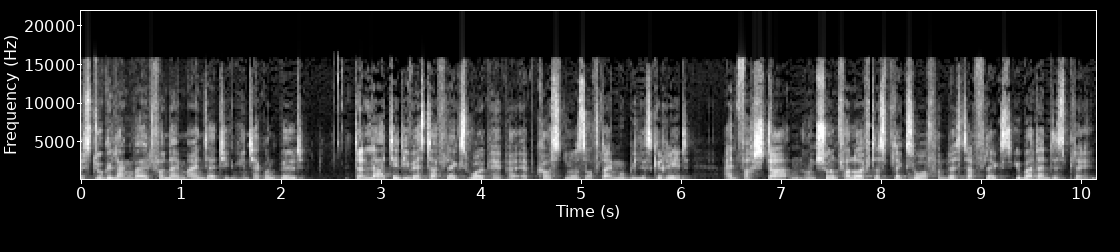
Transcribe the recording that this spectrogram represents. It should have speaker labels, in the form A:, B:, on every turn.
A: Bist du gelangweilt von deinem einseitigen Hintergrundbild? Dann lad dir die Vestaflex Wallpaper App kostenlos auf dein mobiles Gerät. Einfach starten und schon verläuft das Flexohr von Vestaflex über dein Display.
